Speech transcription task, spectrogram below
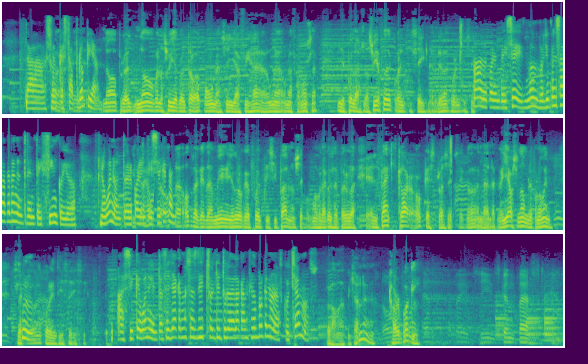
la su orquesta Bueno, eh, propia. No, pero él, no con la suya, pero él trabajó con una, sí, ya fija, una, una famosa. Y después la, la suya fue del 46, la del 46. Ah, del 46, ¿no? Pues yo pensaba que era en el 35 yo. Pero bueno, entonces el Quizás 46 que otra, tal. otra, otra que también yo creo que fue el principal, no sé cómo fue la cosa, pero la- el Frankie Carr Orchestra, se, se quedó- la, la que lleva su nombre por lo menos, se quedó Mm. en el 46, sí. Así que bueno, y entonces ya que nos has dicho el título de la canción, ¿por qué no la escuchamos? Pero vamos a escucharla. Car Buggy.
